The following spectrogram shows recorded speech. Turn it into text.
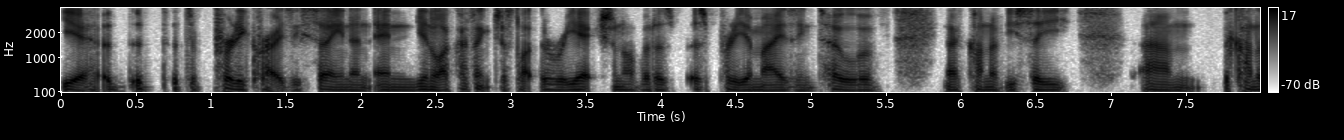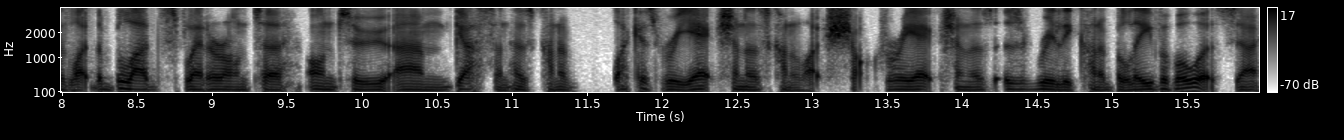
yeah, it, it, it's a pretty crazy scene, and and you know, like I think just like the reaction of it is is pretty amazing too. Of you know, kind of you see um, the kind of like the blood splatter onto onto um, Gus and his kind of like his reaction, is kind of like shocked reaction is, is really kind of believable. It's you know,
